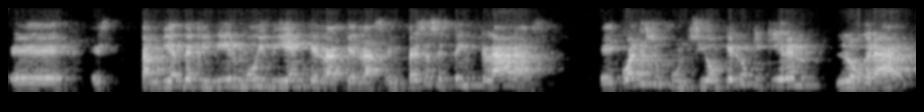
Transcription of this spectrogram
eh, es también definir muy bien que, la, que las empresas estén claras eh, cuál es su función, qué es lo que quieren lograr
